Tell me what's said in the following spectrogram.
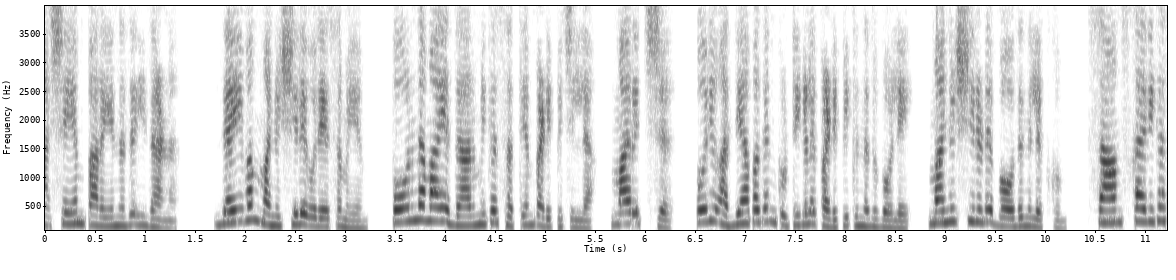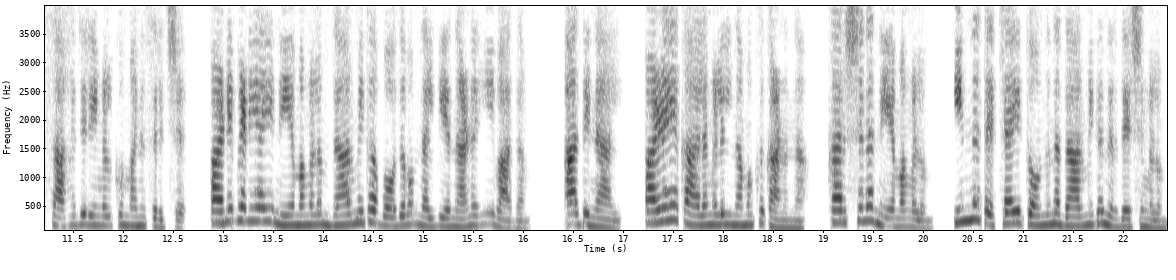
ആശയം പറയുന്നത് ഇതാണ്. ദൈവം മനുഷ്യരെ ഒരേ സമയം പൂർണമായ ധാർമ്മിക സത്യം പഠിപ്പിച്ചില്ല. മറിച്ച് ഒരു അധ്യാപകൻ കുട്ടികളെ പഠിപ്പിക്കുന്നതുപോലെ മനുഷ്യരുടെ ബോധനിലക്കും സാംസ്കാരിക സാഹചര്യങ്ങൾക്കും അനുസരിച്ച് പടിപടിയായി നിയമങ്ങളും ധാർമ്മിക ബോധവും നൽകിയെന്നാണ് ഈ വാദം. അതിനാൽ പഴയ കാലങ്ങളിൽ നമുക്ക് കാണുന്ന കർശന നിയമങ്ങളും ഇന്ന് തെറ്റായി തോന്നുന്ന ധാർമ്മിക നിർദ്ദേശങ്ങളും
